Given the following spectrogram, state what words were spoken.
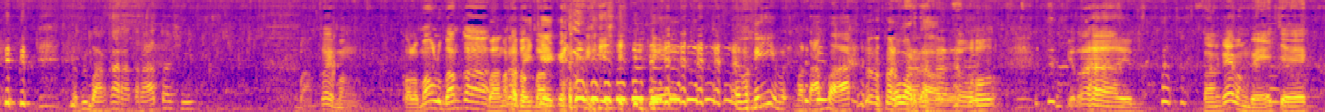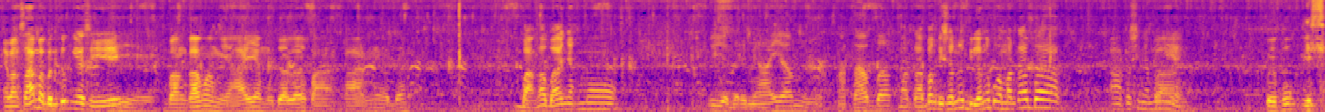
tapi bangka rata-rata sih Bangka emang kalau mau lu bangka, bangka martabak becek emang iya martabak oh wartawan bangka. Oh, kirain. bangka emang becek Emang sama bentuknya sih. Iya. bangka mah mie ayam udahlah pakannya udah Bangka banyak mau. Iya dari mie ayam, martabak. Martabak di sana bilangnya bukan martabak. Apa sih namanya? Kue pukis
